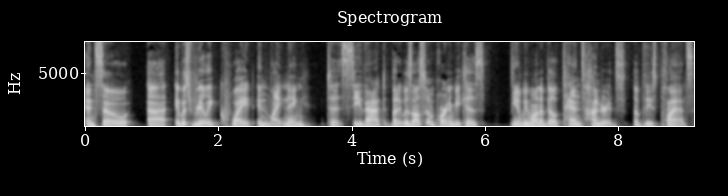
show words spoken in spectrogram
And so uh, it was really quite enlightening to see that. But it was also important because, you know, we want to build tens, hundreds of these plants.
